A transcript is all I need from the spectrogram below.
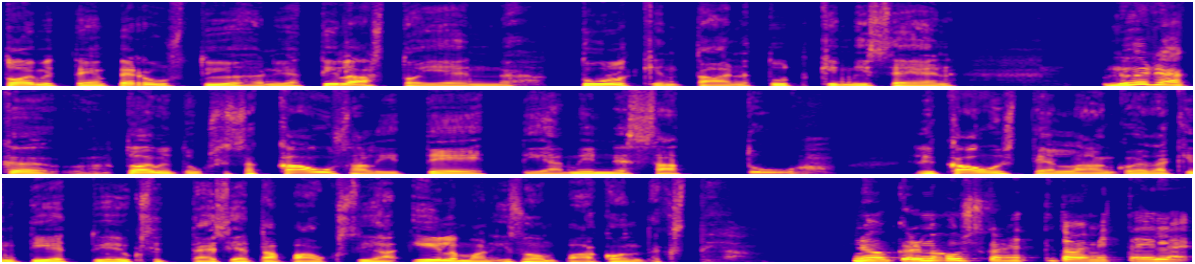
toimittajien perustyöhön ja tilastojen tulkintaan ja tutkimiseen – Lyödäänkö toimituksessa kausaliteettia minne sattuu? Eli kauhistellaanko jotakin tiettyjä yksittäisiä tapauksia ilman isompaa kontekstia? No kyllä mä uskon, että toimittajille,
